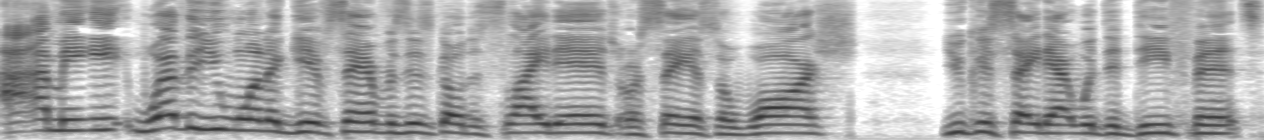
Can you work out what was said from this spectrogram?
I mean, whether you want to give San Francisco the slight edge or say it's a wash, you could say that with the defense.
